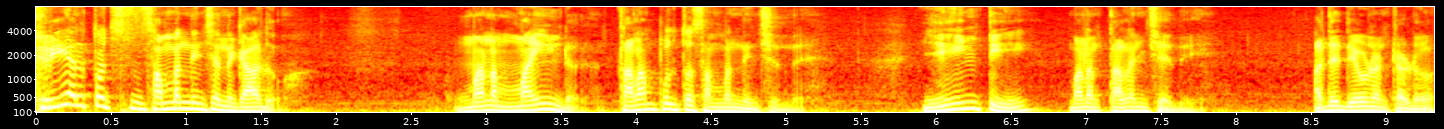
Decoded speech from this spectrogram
క్రియలతో సంబంధించింది కాదు. మన మైండ్ తలంపులతో సంబంధించింది. ఏంటి? మనం తలంచేది. అదే దేవుడు అంటాడు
